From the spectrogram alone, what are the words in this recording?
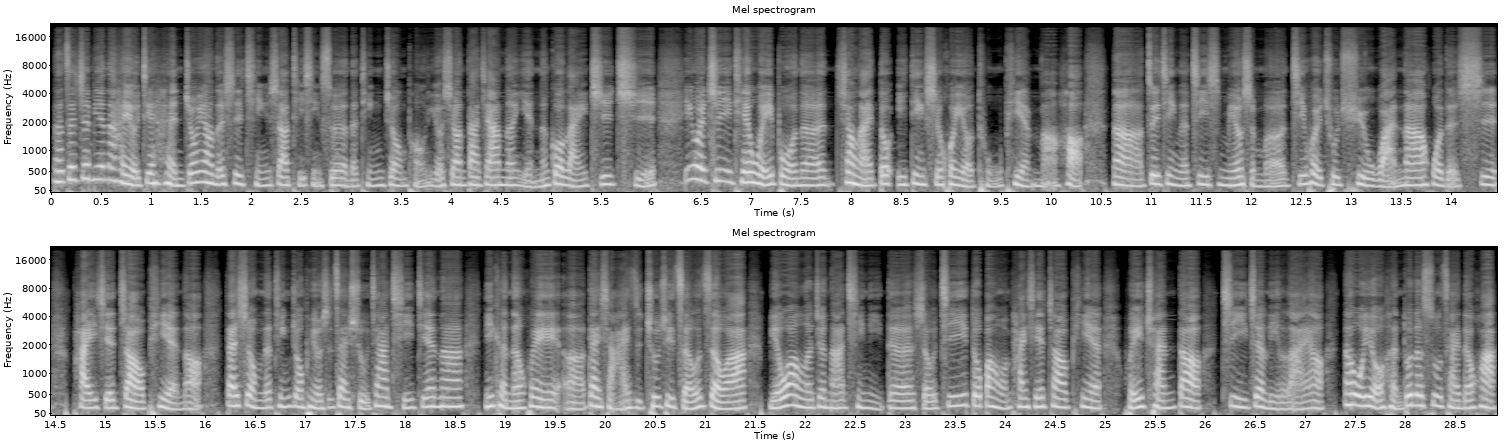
那在这边呢，还有一件很重要的事情是要提醒所所有的听众朋友，希望大家呢也能够来支持，因为这一天微博呢上来都一定是会有图片嘛，哈。那最近呢，其实没有什么机会出去玩呐，或者是拍一些照片呢。但是我们的听众朋友是在暑假期间呢，你可能会呃带小孩子出去走走啊，别忘了就拿起你的手机，多帮我们拍一些照片，回传到记忆这里来啊。那我有很多的素材的话，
